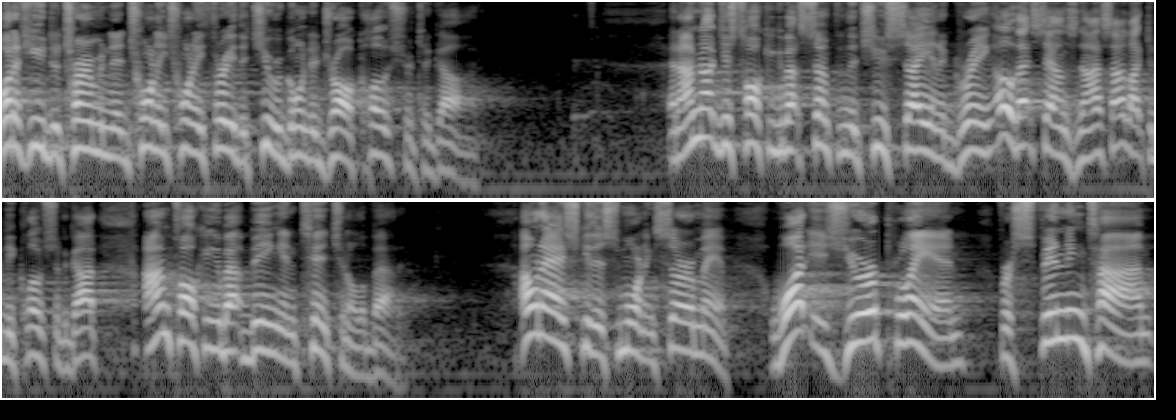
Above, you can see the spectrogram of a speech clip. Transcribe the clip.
What if you determined in 2023 that you were going to draw closer to God? And I'm not just talking about something that you say and agreeing, oh, that sounds nice, I'd like to be closer to God. I'm talking about being intentional about it. I want to ask you this morning, sir ma'am, what is your plan for spending time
